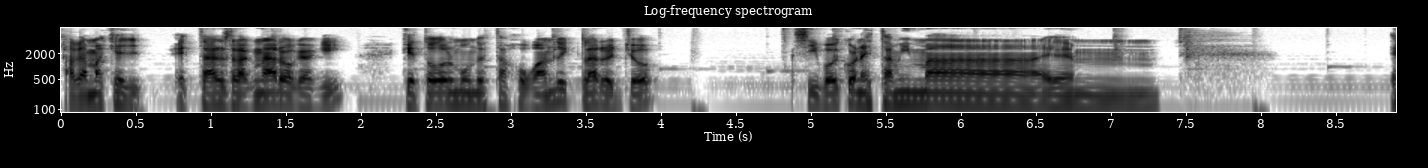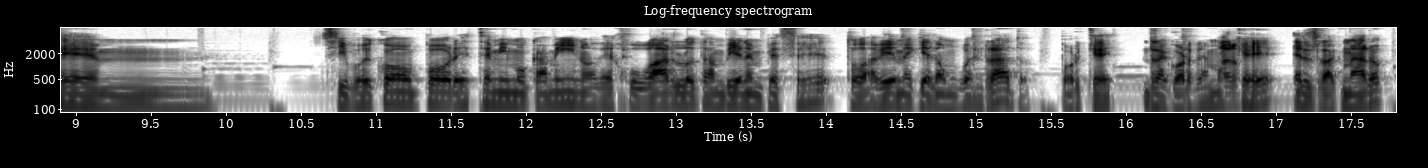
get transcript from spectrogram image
Además que está el Ragnarok aquí, que todo el mundo está jugando. Y claro, yo, si voy con esta misma... Em, em, si voy como por este mismo camino de jugarlo también en PC, todavía me queda un buen rato. Porque recordemos Claro. que el Ragnarok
